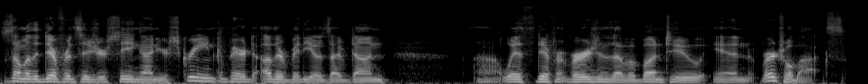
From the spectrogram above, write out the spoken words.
some of the differences you're seeing on your screen compared to other videos I've done uh, with different versions of Ubuntu in VirtualBox.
